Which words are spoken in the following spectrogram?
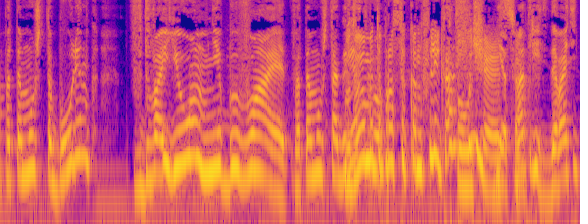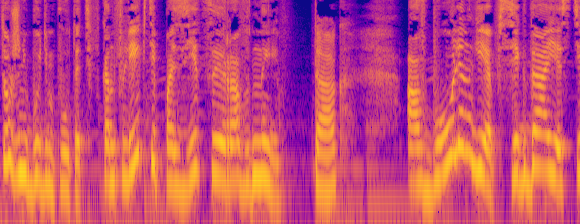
потому что буллинг вдвоем не бывает, потому что агрессору... Вдвоем это просто конфликт, конфликт получается. Нет, смотрите, давайте тоже не будем путать. В конфликте позиции равны. Так. А в боулинге всегда есть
